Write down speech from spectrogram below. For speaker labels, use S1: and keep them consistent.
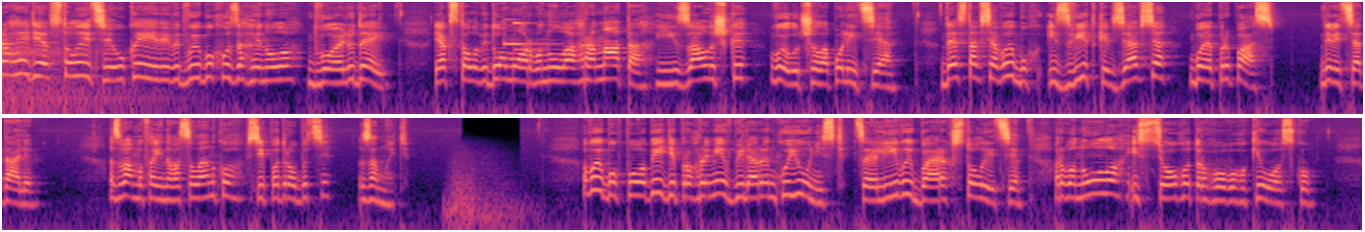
S1: Трагедія в столиці у Києві від вибуху загинуло двоє людей. Як стало відомо, рвонула граната. Її залишки вилучила поліція. Де стався вибух і звідки взявся боєприпас? Дивіться далі. З вами Фаїна Василенко. Всі подробиці за мить. Вибух по обіді прогримів біля ринку Юність. Це лівий берег столиці. Рвонуло із цього торгового кіоску.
